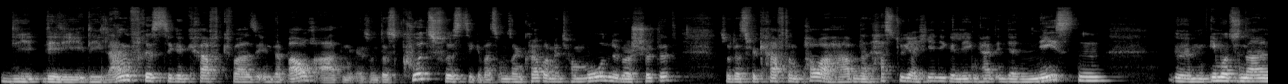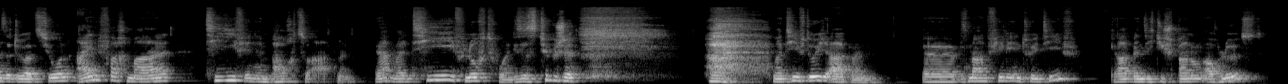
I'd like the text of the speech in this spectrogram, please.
die, die, die langfristige Kraft quasi in der Bauchatmung ist und das kurzfristige, was unseren Körper mit Hormonen überschüttet, sodass wir Kraft und Power haben, dann hast du ja hier die Gelegenheit, in der nächsten ähm, emotionalen Situation einfach mal tief in den Bauch zu atmen. Ja, mal tief Luft holen. Dieses typische mal tief durchatmen. Äh, das machen viele intuitiv, gerade wenn sich die Spannung auch löst.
